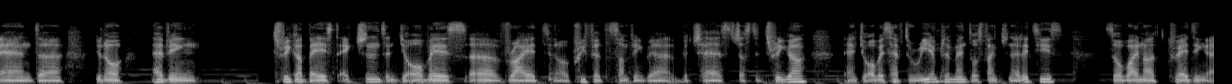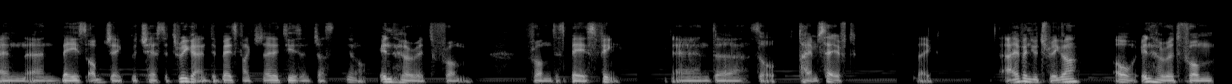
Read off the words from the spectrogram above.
and, uh, you know, having trigger-based actions, and you always uh, write, you know, prefab something where which has just a trigger, and you always have to re-implement those functionalities. So why not creating an, an base object which has the trigger and the base functionalities and just you know inherit from from this base thing, and uh, so time saved. Like I have a new trigger. Oh, inherit from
